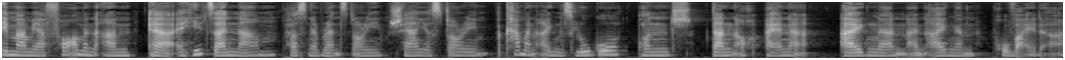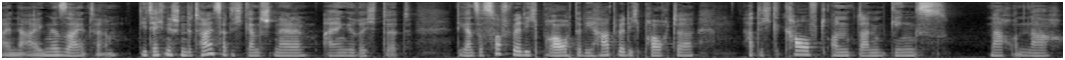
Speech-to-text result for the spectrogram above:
immer mehr Formen an. Er erhielt seinen Namen Personal Brand Story, Share Your Story, bekam ein eigenes Logo und dann auch eine eigenen, einen eigenen Provider, eine eigene Seite. Die technischen Details hatte ich ganz schnell eingerichtet. Die ganze Software, die ich brauchte, die Hardware, die ich brauchte, hatte ich gekauft und dann ging's nach und nach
